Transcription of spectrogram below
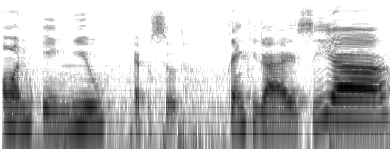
on a new episode. Thank you guys. See ya.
